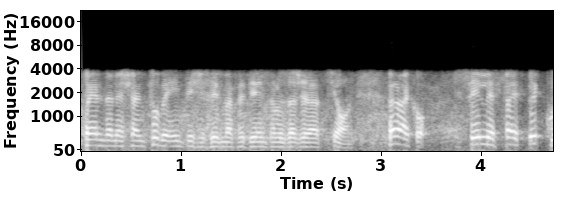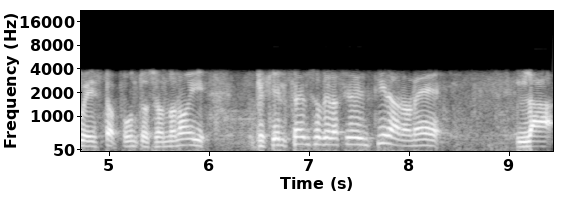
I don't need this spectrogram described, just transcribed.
Spenderne 120 ci sembra effettivamente un'esagerazione. Però ecco, se l'effetto è questo, appunto, secondo noi perché il senso della fiorentina non è la,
